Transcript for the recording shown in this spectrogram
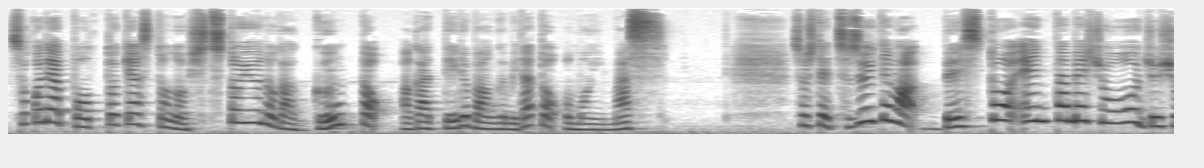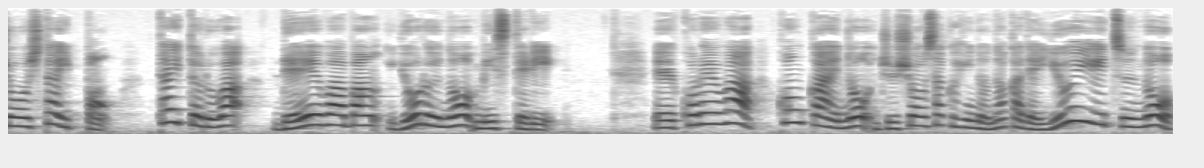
そこでポッドキャストの質というのがぐんと上がっている番組だと思います。そして続いてはベストエンタメ賞を受賞した一本。タイトルは令和版夜のミステリー。えー、これは今回の受賞作品の中で唯一の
